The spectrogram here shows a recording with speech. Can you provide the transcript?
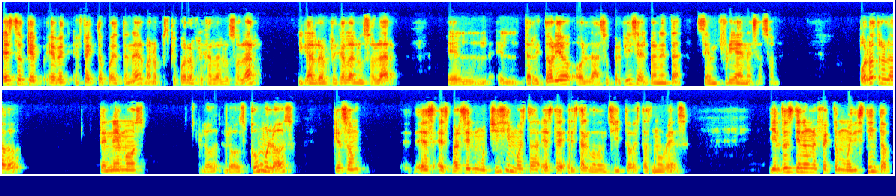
¿Esto qué efecto puede tener? Bueno, pues que puede reflejar la luz solar, y al reflejar la luz solar, el, territorio o la superficie del planeta se enfría en esa zona. Por otro lado, tenemos los cúmulos, que son es esparcir muchísimo este, este algodoncito, estas nubes, y entonces tiene un efecto muy distinto.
